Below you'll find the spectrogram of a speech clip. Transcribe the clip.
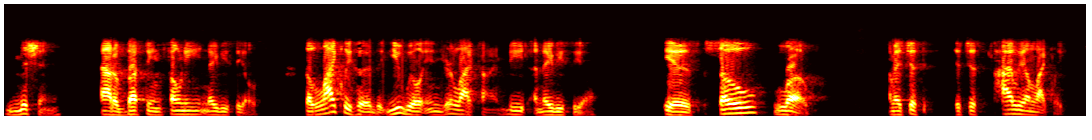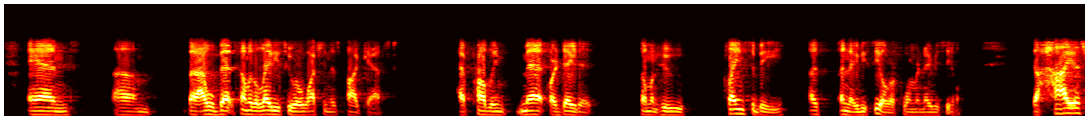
mission out of busting phony Navy SEALs. The likelihood that you will in your lifetime meet a Navy SEAL is so low. I mean, it's just it's just highly unlikely. And um, but I will bet some of the ladies who are watching this podcast have probably met or dated someone who claims to be a, a Navy SEAL or former Navy SEAL. The highest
